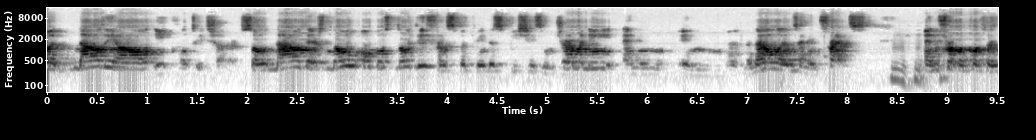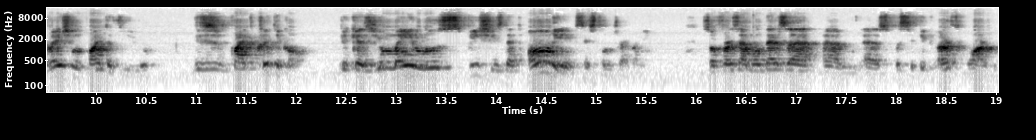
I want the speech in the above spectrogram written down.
but now they are all equal to each other. So now there's no almost no difference between the species in Germany and in, in the Netherlands and in France. Mm-hmm. And from a conservation point of view, this is quite critical because you may lose species that only exist in Germany. So, for example, there's a, um, a specific earthworm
